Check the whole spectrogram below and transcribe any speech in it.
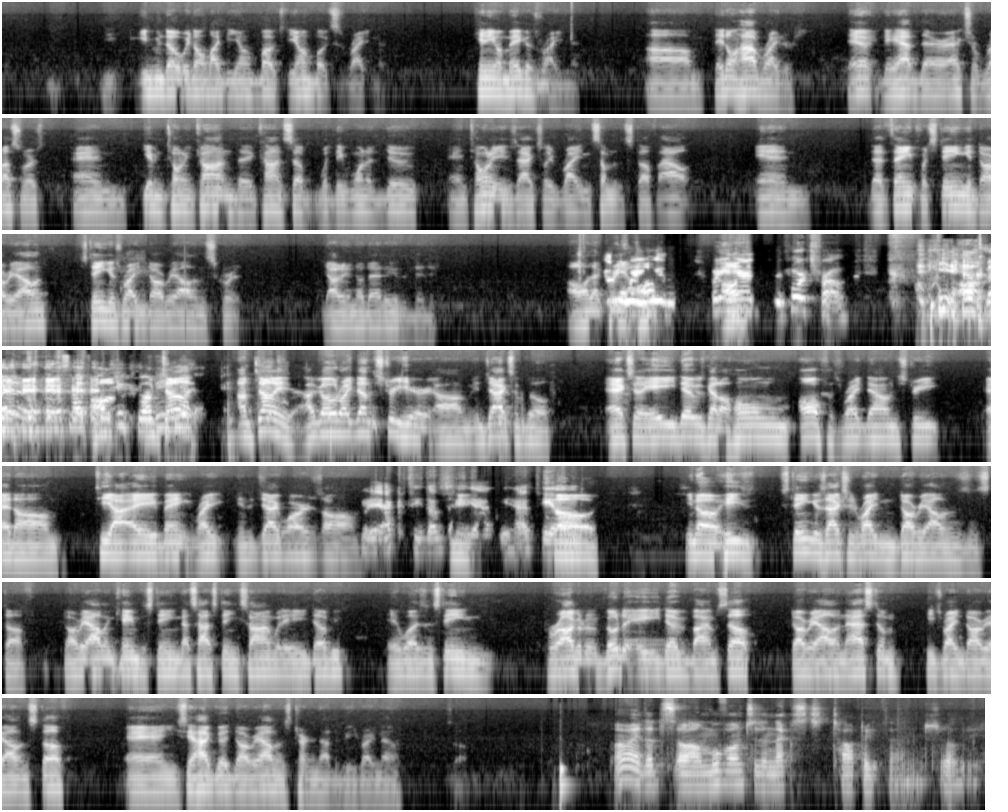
Even though we don't like the Young Bucks, the Young Bucks is writing it. Kenny Omega's writing it. Um, they don't have writers. They they have their actual wrestlers and giving Tony Khan the concept what they want to do, and Tony is actually writing some of the stuff out. And that thing for Sting and Darby Allin, Sting is writing Darby Allin's script. Y'all didn't know that either, did you? All that Where great, all, you, where are you all- hearing reports from? yeah, better insight you, I'm Cody. telling, I'm telling you, I go right down the street here, um, in Jacksonville. Actually, AEW's got a home office right down the street at um TIAA Bank, right in the Jaguars um Yeah, because he does see. Yeah, he had T. So, you know, he's Sting is actually writing Darby Allin's and stuff. Darby Allin came to Sting. That's how Sting signed with AEW. It wasn't Sting prerogative to go to AEW by himself. Darby Allin asked him. He's writing Darby Allin stuff, and you see how good Darby Allin's turning out to be right now. So, All right, let's uh, move on to the next topic then, shall we?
